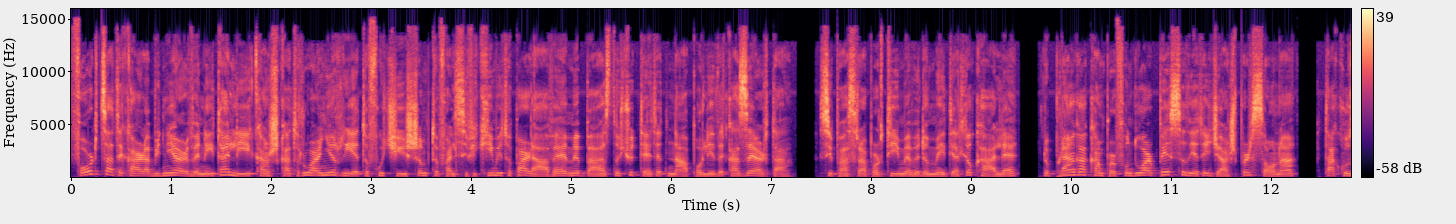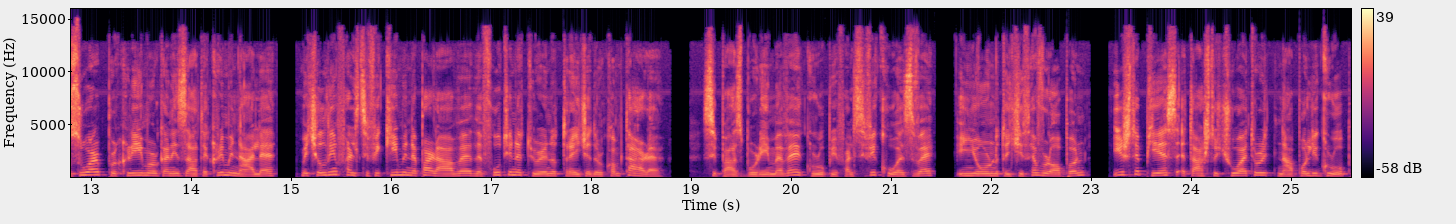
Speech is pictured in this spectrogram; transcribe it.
Forcat e karabinierëve në Itali kanë shkatërruar një rrjet të fuqishëm të falsifikimit të parave me bazë në qytetet Napoli dhe Caserta. Sipas raportimeve në mediat lokale, në pranga kanë përfunduar pesëdhjetë e gjashtë persona të akuzuar për krijim organizate kriminale me qëllim falsifikimin e parave dhe futjen e tyre në tregje ndërkombëtare. Sipas burimeve, grupi i falsifikuesve, i njohur në të gjithë Evropën, Ishte pjesë e të ashtuquajturit Napoli Group,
